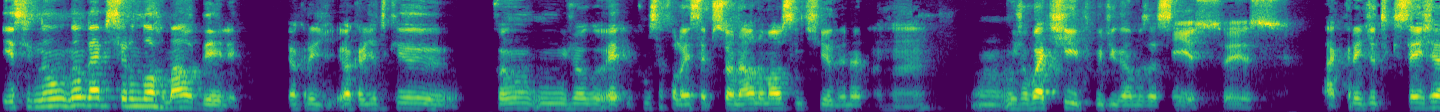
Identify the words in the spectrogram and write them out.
esse não, não deve ser o normal dele. Eu acredito, eu acredito que foi um, um jogo, é, como você falou, excepcional no mau sentido, né? Uhum. Um, um jogo atípico, digamos assim. Isso, isso. Acredito que seja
